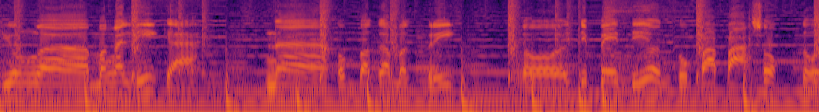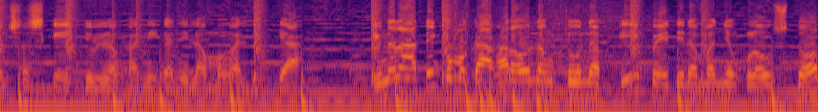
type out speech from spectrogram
yung ah, mga liga na kumbaga mag-break. So depende yun kung papasok doon sa schedule ng kani-kanilang mga liga. Tingnan natin kung magkakaroon ng tune-up game. Pwede naman yung closed door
